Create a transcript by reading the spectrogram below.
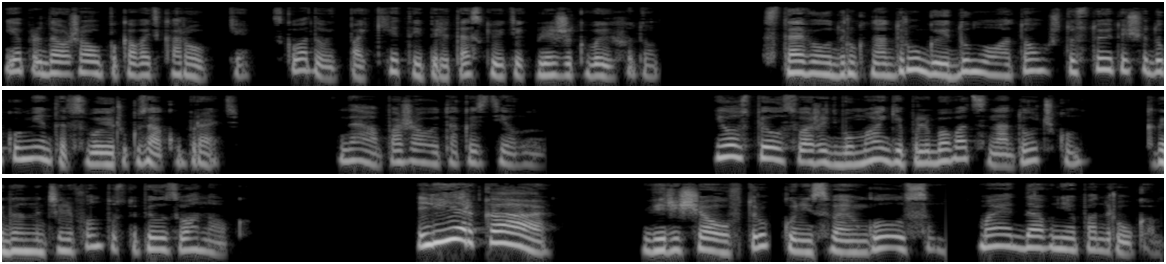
я продолжала упаковать коробки, складывать пакеты и перетаскивать их ближе к выходу. Ставила друг на друга и думала о том, что стоит еще документы в свой рюкзак убрать. Да, пожалуй, так и сделаю. Я успела сложить бумаги, полюбоваться на дочку, когда на телефон поступил звонок. «Лерка!» – верещала в трубку не своим голосом моя давняя подруга.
